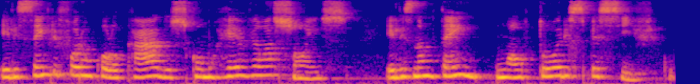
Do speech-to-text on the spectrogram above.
eles sempre foram colocados como revelações. eles não têm um autor específico.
